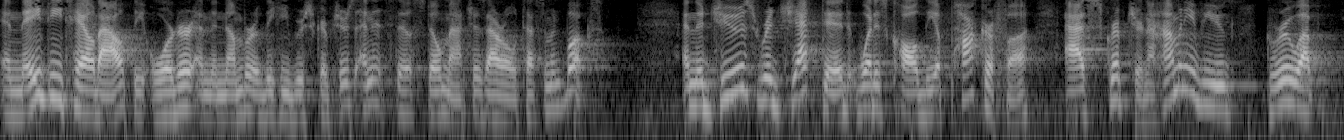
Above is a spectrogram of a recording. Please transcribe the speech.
And they detailed out the order and the number of the Hebrew scriptures, and it still, still matches our Old Testament books. And the Jews rejected what is called the Apocrypha as scripture. Now, how many of you grew up,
